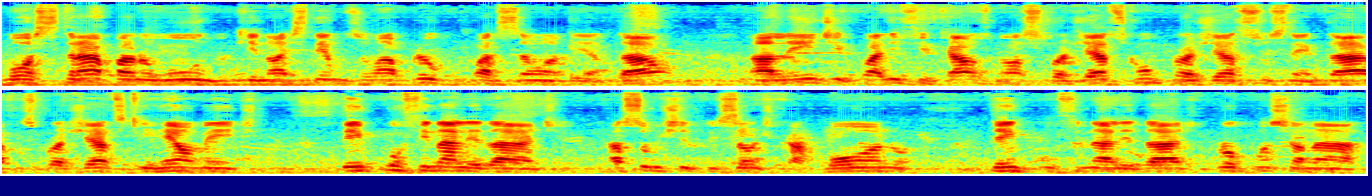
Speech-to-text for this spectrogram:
mostrar para o mundo que nós temos uma preocupação ambiental, além de qualificar os nossos projetos como projetos sustentáveis, projetos que realmente têm por finalidade a substituição de carbono, têm por finalidade proporcionar,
